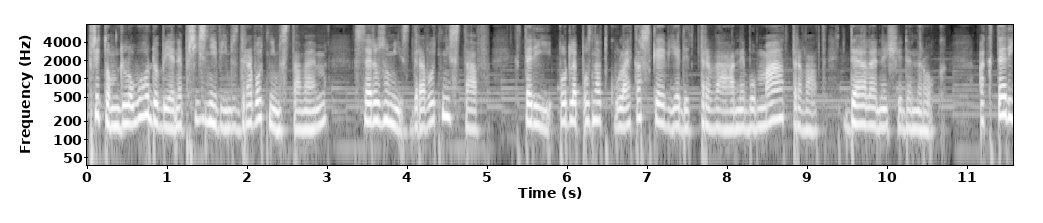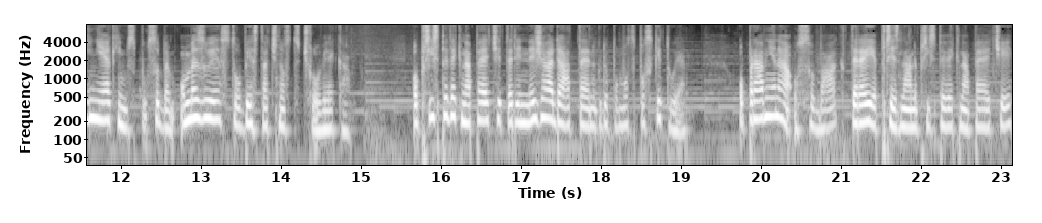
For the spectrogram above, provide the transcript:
Přitom dlouhodobě nepříznivým zdravotním stavem se rozumí zdravotní stav, který podle poznatků lékařské vědy trvá nebo má trvat déle než jeden rok a který nějakým způsobem omezuje soběstačnost člověka. O příspěvek na péči tedy nežádá ten, kdo pomoc poskytuje. Oprávněná osoba, které je přiznán příspěvek na péči,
